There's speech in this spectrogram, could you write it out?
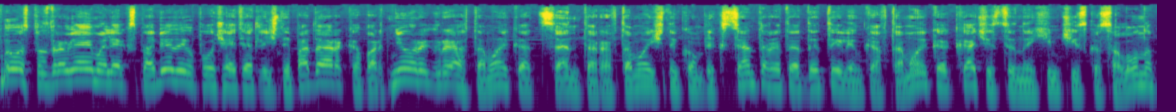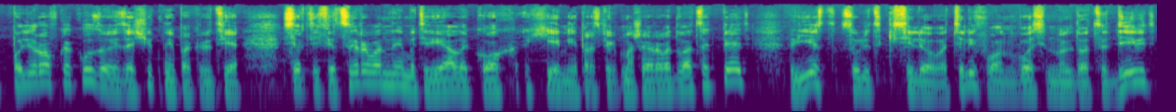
Мы вас поздравляем, Олег, с победой. Вы получаете отличный подарок. А партнер игры «Автомойка Центр». Автомоечный комплекс «Центр» — это детейлинг «Автомойка», качественная химчистка салона, полировка кузова и защитные покрытия. Сертифицированные материалы КОХ «Хемия». Проспект Машерова, 25. Въезд с улицы Киселева. Телефон 8029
